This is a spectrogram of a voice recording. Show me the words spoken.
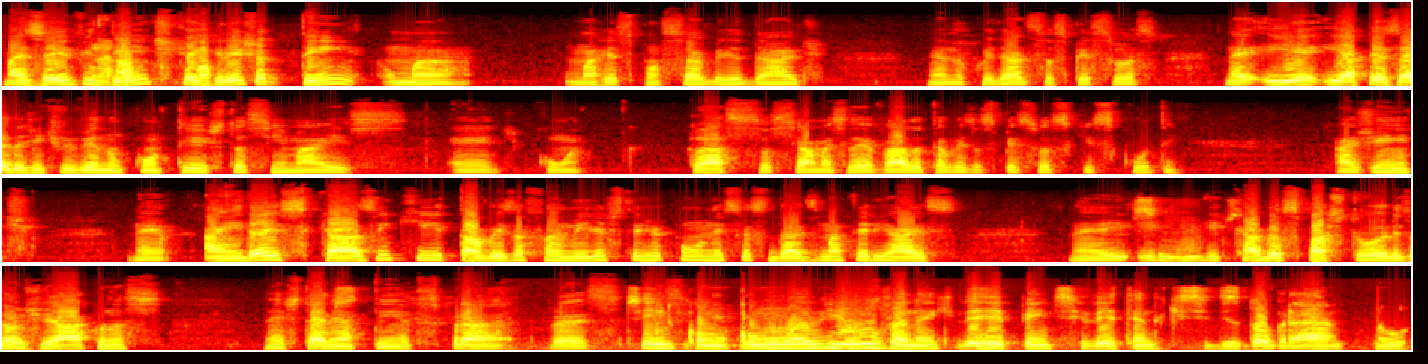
Mas é evidente não. que a igreja tem uma, uma responsabilidade né, no cuidar dessas pessoas. Né? E, e apesar da gente viver num contexto assim mais é, com uma classe social mais elevada, talvez as pessoas que escutem a gente, né, ainda há esse caso em que talvez a família esteja com necessidades materiais. Né? E, e, cabe aos pastores, aos diáconos, né, estarem atentos para Sim, como, tipo como uma viúva, né, que de repente se vê tendo que se desdobrar no,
